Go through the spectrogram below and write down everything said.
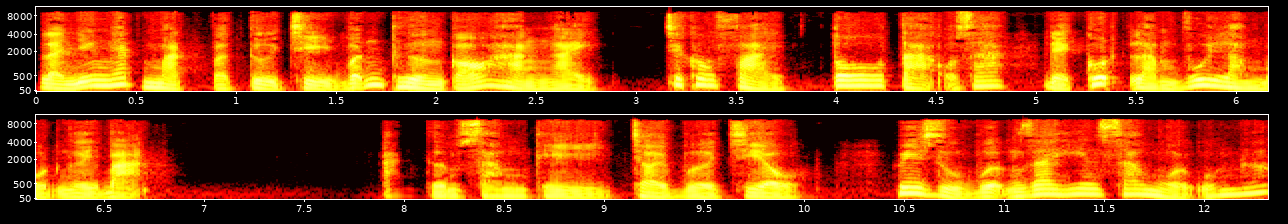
là những nét mặt và cử chỉ vẫn thường có hàng ngày, chứ không phải tô tạo ra để cốt làm vui lòng một người bạn. Ăn cơm xong thì trời vừa chiều, Huy rủ Vượng ra hiên sau ngồi uống nước.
